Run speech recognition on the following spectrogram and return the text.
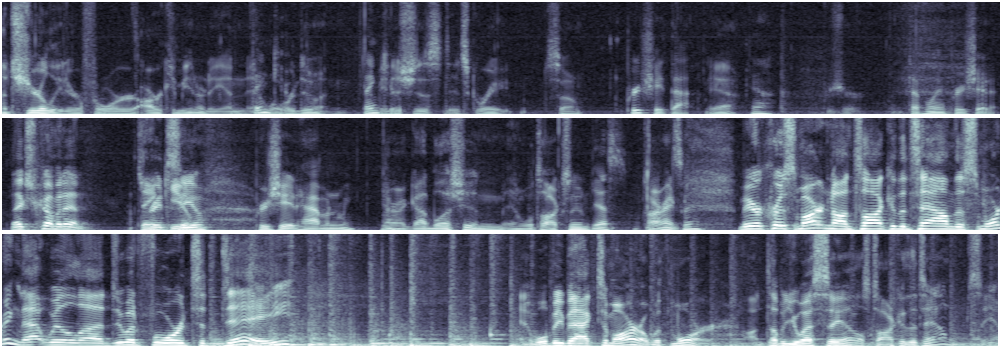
a cheerleader for our community and, and what you. we're doing. Thank I mean, you. It's just it's great. So Appreciate that. yeah, Yeah, for sure. Definitely appreciate it. Thanks for coming in. It's Thank great to you. see you. Appreciate having me. All right, God bless you, and, and we'll talk soon. Yes, All talk right. soon. Mayor Chris Martin on Talk of the Town this morning. That will uh, do it for today. And we'll be back tomorrow with more on WSAL's Talk of the Town. See ya.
